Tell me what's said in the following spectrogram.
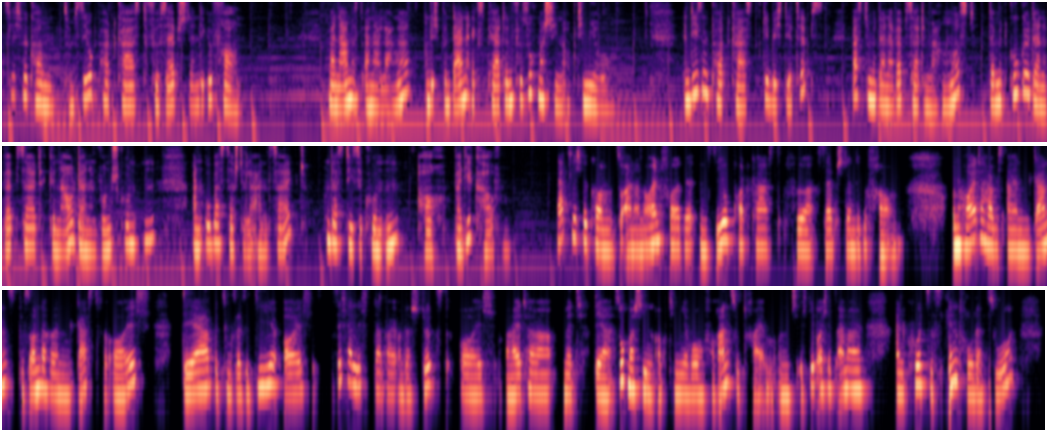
Herzlich willkommen zum SEO-Podcast für selbstständige Frauen. Mein Name ist Anna Lange und ich bin deine Expertin für Suchmaschinenoptimierung. In diesem Podcast gebe ich dir Tipps, was du mit deiner Webseite machen musst, damit Google deine Website genau deinen Wunschkunden an oberster Stelle anzeigt und dass diese Kunden auch bei dir kaufen. Herzlich willkommen zu einer neuen Folge im SEO-Podcast für selbstständige Frauen. Und heute habe ich einen ganz besonderen Gast für euch, der bzw. die euch sicherlich dabei unterstützt, euch weiter mit der Suchmaschinenoptimierung voranzutreiben. Und ich gebe euch jetzt einmal ein kurzes Intro dazu.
